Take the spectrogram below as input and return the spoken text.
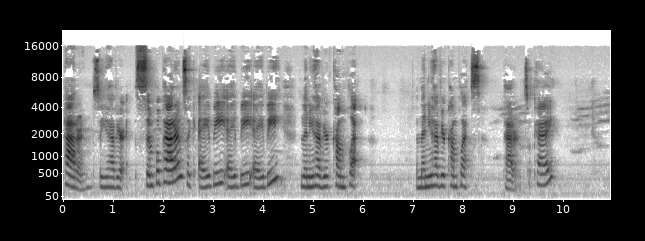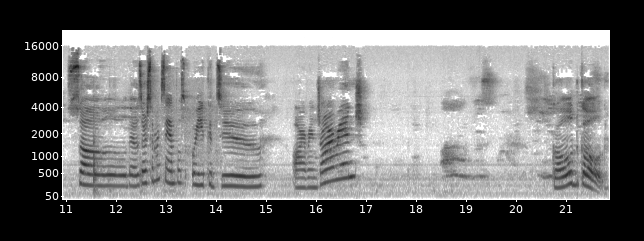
pattern. So you have your simple patterns like A, B, A, B, A, B, and then you have your complex, and then you have your complex patterns, okay? So those are some examples, or you could do orange, orange, gold, gold,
